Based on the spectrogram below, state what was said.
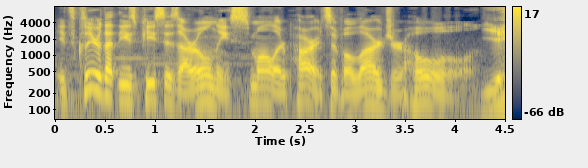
It's clear that these pieces are only smaller parts of a larger whole. Yeah.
